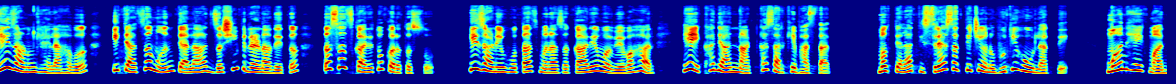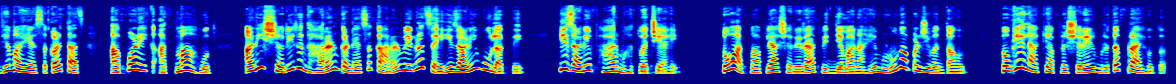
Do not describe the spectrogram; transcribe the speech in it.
हे जाणून घ्यायला हवं की त्याचं मन त्याला जशी प्रेरणा देतं तसंच कार्य तो करत असतो. ही जाणीव होताच मनाचं कार्य व व्यवहार हे एखाद्या नाटकासारखे भासतात. मग त्याला तिसऱ्या सत्तेची अनुभूती होऊ लागते. मन हे एक माध्यम आहे असं कळताच आपण एक आत्मा आहोत आणि शरीर धारण करण्याचं कारण वेगळंच आहे ही जाणीव होऊ लागते. ही जाणीव फार महत्वाची आहे. तो आत्मा आपल्या शरीरात विद्यमान आहे म्हणून आपण जिवंत आहोत. तो गेला की आपलं शरीर मृतप्राय होतं.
